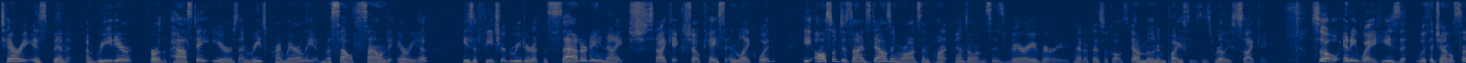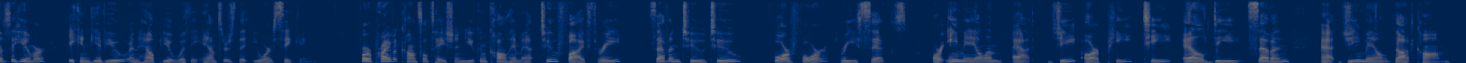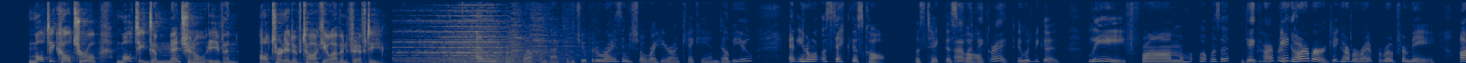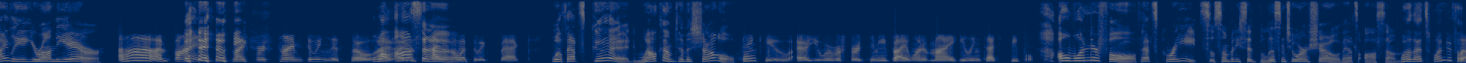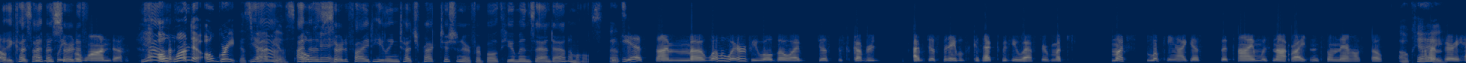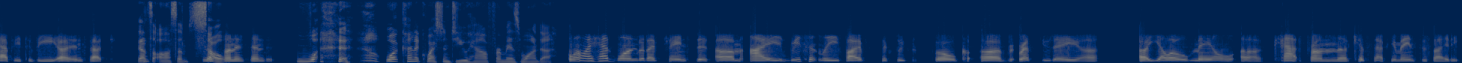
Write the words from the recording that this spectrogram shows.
Terry has been a reader for the past eight years and reads primarily in the South Sound area. He's a featured reader at the Saturday Night Psychic Showcase in Lakewood. He also designs dowsing rods and pen- pendulums. He's very, very metaphysical. He's got a moon in Pisces. He's really psychic. So, anyway, he's with a gentle sense of humor. He can give you and help you with the answers that you are seeking. For a private consultation, you can call him at 253 722 4436 or email him at grptld7 at gmail.com. Multicultural, multidimensional, even. Alternative Talk 1150. And welcome back to the Jupiter Rising Show right here on KKNW. And you know what? Let's take this call. Let's take this That call. would be great. It would be good. Lee from, what was it? Gig Harbor. Gig Harbor. Gig Harbor, right up the road from me. Hi, Lee. You're on the air. Ah, I'm fine. This is my first time doing this, so Well, I, I, just- I don't know what to expect. Well, that's good. Welcome to the show. Thank you. Uh, you were referred to me by one of my Healing Touch people. Oh, wonderful. That's great. So somebody said, listen to our show. That's awesome. Well, that's wonderful well, because I'm a certified. Wanda. Yeah. oh, Wanda. Oh, great. That's yeah. fabulous. I'm okay. a certified healing touch practitioner for both humans and animals. That's- Yes, I'm uh, well aware of you. Although I've just discovered, I've just been able to connect with you after much, much looking. I guess the time was not right until now. So Okay. I'm very happy to be uh, in touch. That's awesome. So, pun intended. what what kind of question do you have for Ms. Wanda? Well, I had one, but I've changed it. Um, I recently, five, six weeks ago, uh, rescued a, uh, a yellow male uh, cat from the Kitsap Humane Society.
